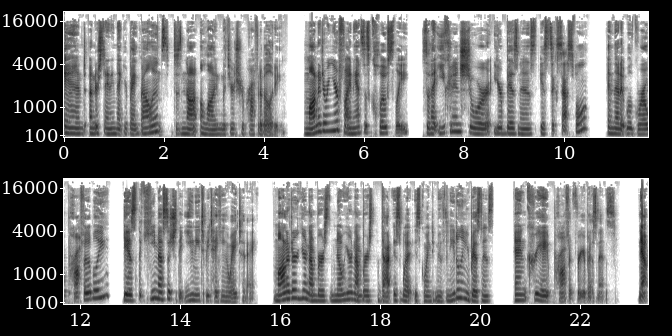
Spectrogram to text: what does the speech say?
and understanding that your bank balance does not align with your true profitability. Monitoring your finances closely so that you can ensure your business is successful and that it will grow profitably is the key message that you need to be taking away today. Monitor your numbers, know your numbers. That is what is going to move the needle in your business and create profit for your business. Now,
